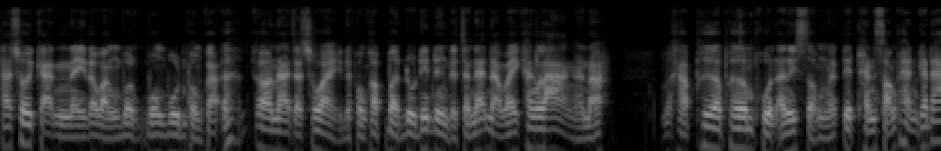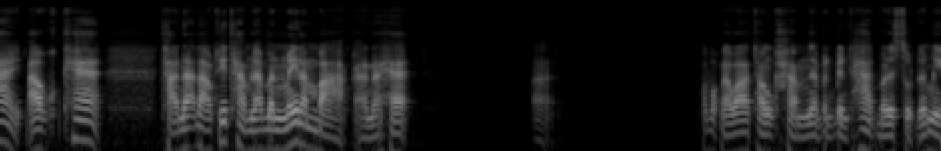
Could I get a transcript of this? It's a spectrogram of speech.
ถ้าช่วยกันในระหว่างวงบุญผมก็เออก็น่าจะช่วย เดี๋ยวผมขอเปิดดูนิดนึงเดี๋ยวจะแนะนำไว้ข้างล่างอะนะนะครับเพื่อเพิ่มพูนอนิสงส์นะติดแผ่นสองแผ่นก็ได้ เอาแค่ฐานะเราที่ทำแล้วมันไม่ลำบากอะนะฮะอ่าเขาบอกแล้วว่าทองคำเนี่ยมันเป็นธาตุบริสุทธิ์และมี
